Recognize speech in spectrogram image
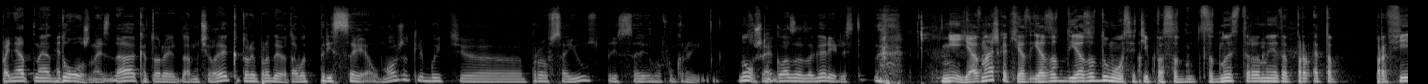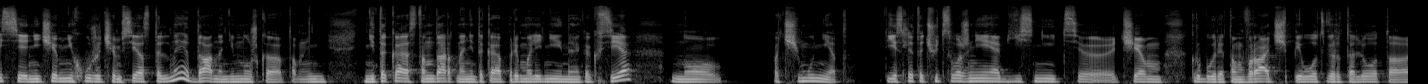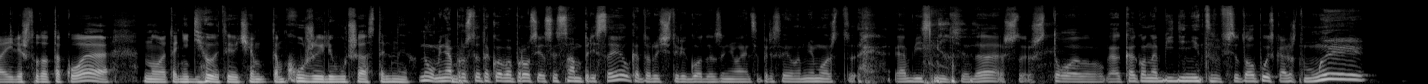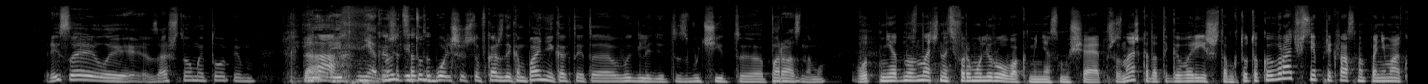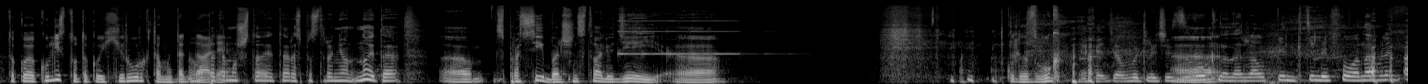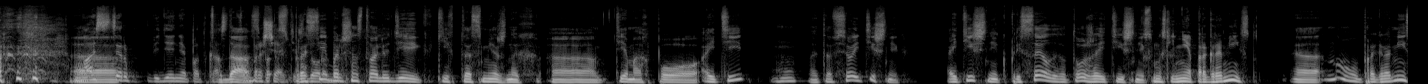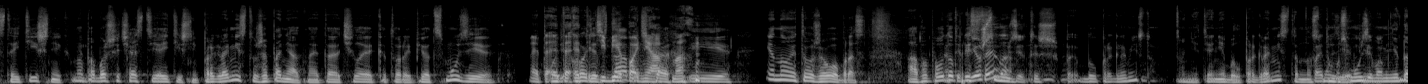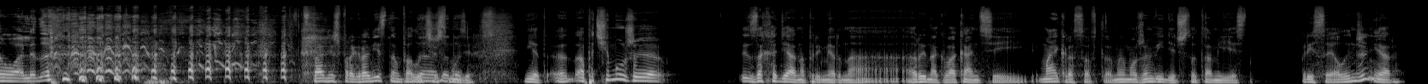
понятная должность, да, который там человек, который продает. А вот пресейл, может ли быть э, профсоюз пресейлов Украины? Ну, Слушай, а глаза загорелись. Не, я знаешь как, я, я, я задумался, типа, с, с одной стороны, это, это профессия ничем не хуже, чем все остальные, да, она немножко там не такая стандартная, не такая прямолинейная, как все, но почему нет? Если это чуть сложнее объяснить, э, чем, грубо говоря, там врач, пилот вертолета или что-то такое, но это не делает ее чем там хуже или лучше остальных. Ну, у меня просто такой вопрос, если сам пресейл, который 4 года занимается пресейлом, не может объяснить, да, что, что, как он объединит всю толпу и скажет, мы пресейлы, за что мы топим? Да. И- и- нет, ну, Кажется, и тут тут- больше, что в каждой компании как-то это выглядит, звучит э, по-разному. Вот неоднозначность формулировок меня смущает. Потому что, знаешь, когда ты говоришь, там, кто такой врач, все прекрасно понимают, кто такой окулист, кто такой хирург там, и так Ну, далее. потому что это распространенно. Ну, это э, спроси большинства людей. э, Откуда звук? Я хотел выключить А. звук, но нажал пинг телефона, блин. Мастер ведения подкастов. да, Обращайтесь. спроси большинства людей каких-то смежных э, темах по IT. Это все айтишник. Айтишник, пресейл это тоже В айтишник. смысле, не, программист. Э, ну, программист, айтишник. Ну, по большей части айтишник. Программист уже понятно. Это человек, который пьет смузи. Это, ходит- это, это ходит в тебе понятно. И, не, ну, это уже образ. А по поводу А ты пьешь смузи? Ты же был программистом. Нет, я не был программистом, но Поэтому смузи смузи вам не давали, да? Станешь программистом, получишь Да, да, да. смузи. Нет, э, а почему же, заходя, например, на рынок вакансий Microsoft, мы можем видеть, что там есть пресейл инженер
